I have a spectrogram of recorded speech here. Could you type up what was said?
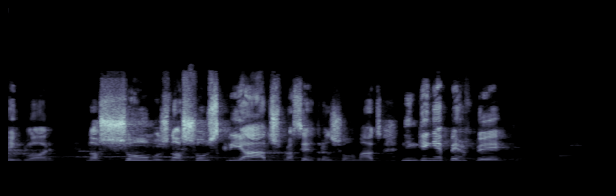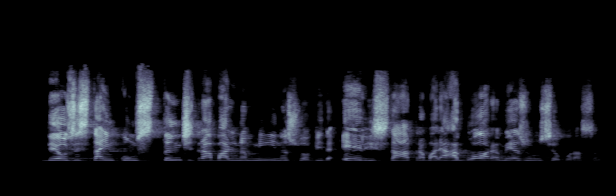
em glória. Nós somos, nós somos criados para ser transformados. Ninguém é perfeito. Deus está em constante trabalho na minha e na sua vida. Ele está a trabalhar agora mesmo no seu coração.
